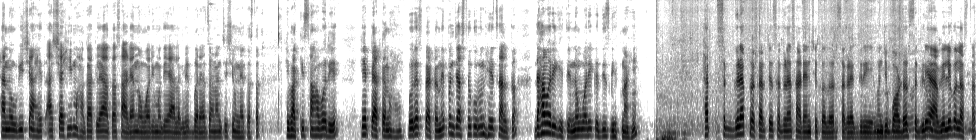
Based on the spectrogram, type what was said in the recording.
ह्या नवरीच्या आहेत. अशाही महागातल्या आता साड्या नऊवारीमध्ये यायला लागलेत. बऱ्याच जणांचे शिवण्यात असतात. हे बाकी सहावारी आहेत. हे पॅटर्न आहे. बरंच पॅटर्न आहे पण जास्त करून हे चालतं. दहावारी घेते. नऊवारी कधीच घेत नाही. ह्यात सगळ्या प्रकारच्या सगळ्या साड्यांचे कलर सगळ्या ग्रे म्हणजे बॉर्डर सगळे अवेलेबल असतात.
